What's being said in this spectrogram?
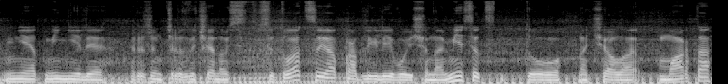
не отменили режим чрезвычайной ситуации, а продлили его еще на месяц до начала марта.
